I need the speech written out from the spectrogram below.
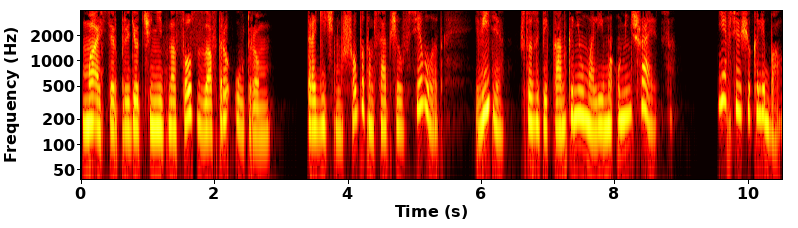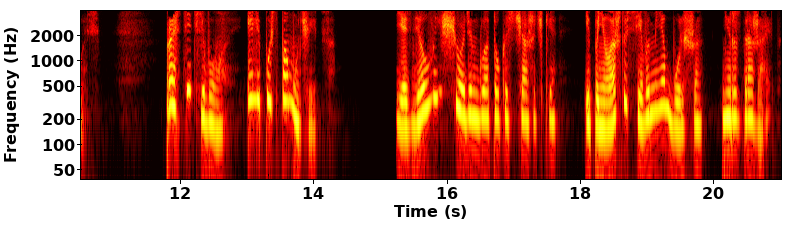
Мастер придет чинить насос завтра утром. Трагичным шепотом сообщил Всеволод, видя, что запеканка неумолимо уменьшается. Я все еще колебалась. Простить его или пусть помучается? Я сделала еще один глоток из чашечки и поняла, что Сева меня больше не раздражает.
